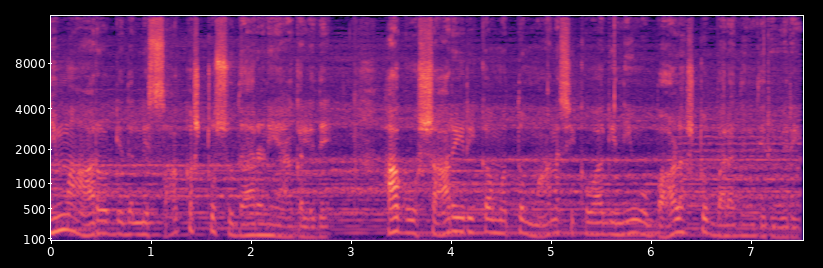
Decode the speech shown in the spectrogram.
ನಿಮ್ಮ ಆರೋಗ್ಯದಲ್ಲಿ ಸಾಕಷ್ಟು ಸುಧಾರಣೆಯಾಗಲಿದೆ. ಹಾಗೂ ಶಾರೀರಿಕ ಮತ್ತು ಮಾನಸಿಕವಾಗಿ ನೀವು ಬಹಳಷ್ಟು ಬಲದಿಂದಿರುವಿರಿ.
